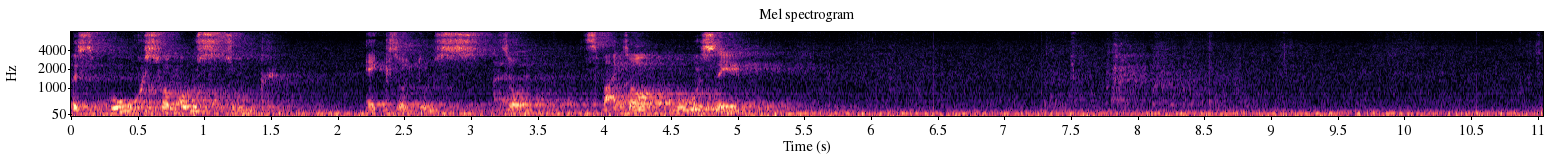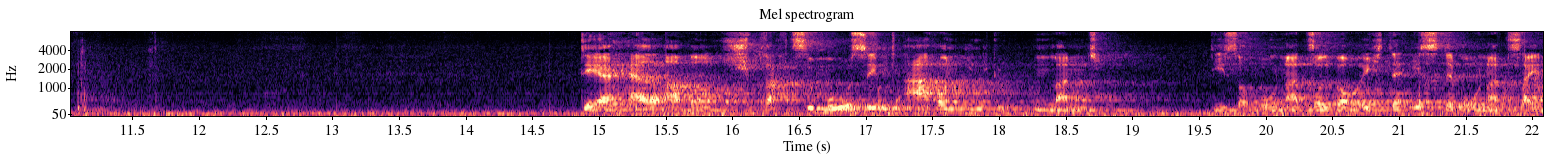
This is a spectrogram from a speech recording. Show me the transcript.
des Buchs vom Auszug, Exodus, also 2. Mose. Der Herr aber sprach zu Mose und Aaron in Ägyptenland, dieser Monat soll bei euch der erste Monat sein,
